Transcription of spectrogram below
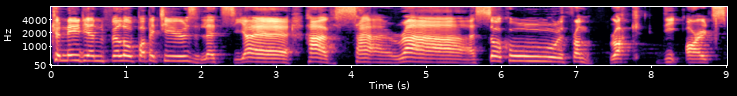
Canadian fellow puppeteers. Let's, yeah, have Sarah. So cool from Rock the Arts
